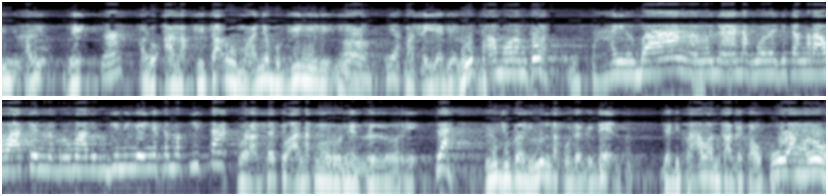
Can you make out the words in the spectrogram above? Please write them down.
Ini kali, Ri, Nah? kalau anak kita rumahnya begini, Ri, nih ya. Oh, iya. Masa iya dia lupa sama orang tua? Mustahil bang, namanya anak boleh kita ngerawatin rumah apa begini nggak inget sama kita. Gua rasa itu anak nurunin elu, Ri. Lah, Lu juga dulu entah udah gede, jadi perawan kagak tahu pulang lu.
